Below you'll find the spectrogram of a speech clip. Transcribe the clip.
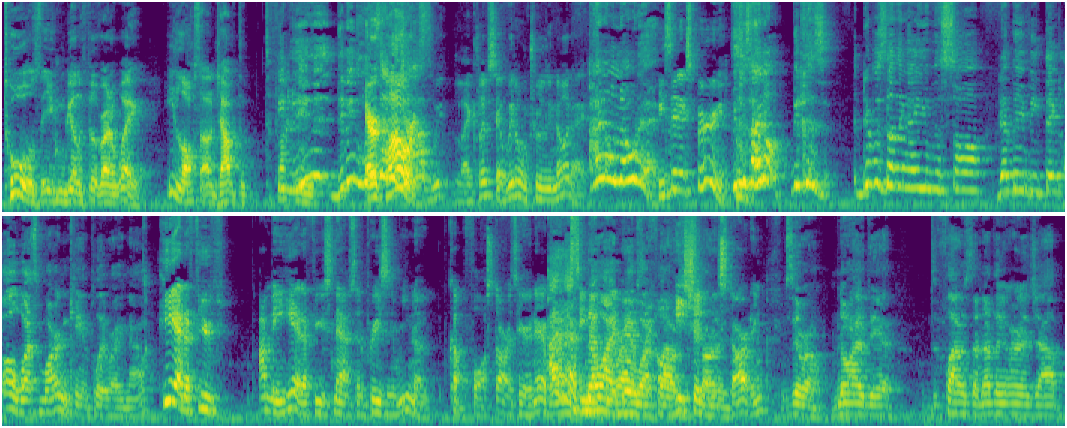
tools that you can be on the field right away. He lost out a job to, to Did fucking he, did he lose Ereck Flowers. We, like Cliff said, we don't truly know that. I don't know that. He's inexperienced. because I don't because there was nothing I even saw that made me think, oh, Wes Martin can't play right now. He had a few. I mean, he had a few snaps in the preseason. You know, a couple false starts here and there. But I I, have see no nothing where I idea why like, oh, Flowers he shouldn't be starting. starting. Zero. No idea. The Flowers done nothing to earn a job.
